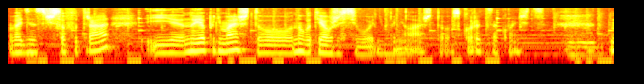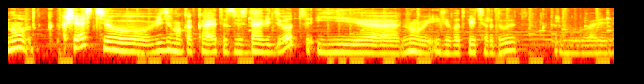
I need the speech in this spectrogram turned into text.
в 11 часов утра, и, но я понимаю, что, ну вот я уже сегодня поняла, что скоро это закончится. Mm-hmm. Ну, к счастью, видимо, какая-то звезда ведет, и, ну, или вот ветер дует, о котором мы говорили.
